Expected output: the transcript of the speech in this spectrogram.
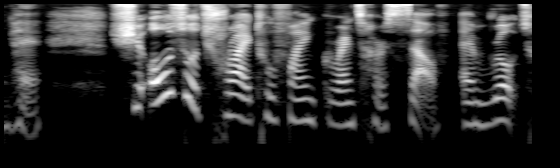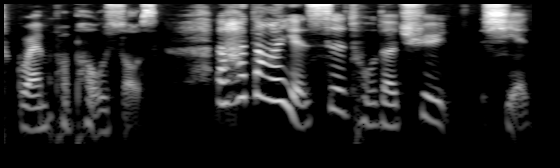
OK，she also tried to find grants herself and wrote grant proposals. 那他当然也试图的去写，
